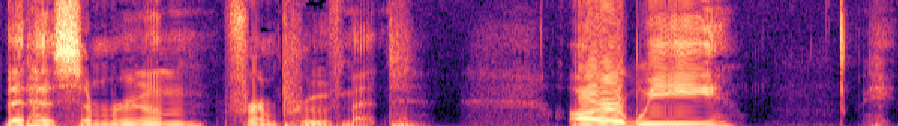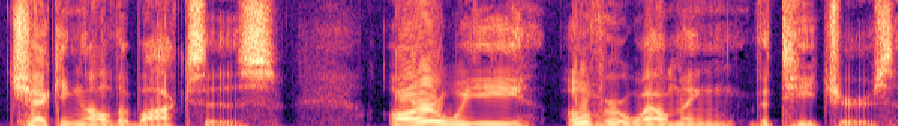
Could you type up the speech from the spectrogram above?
that has some room for improvement. Are we checking all the boxes? Are we overwhelming the teachers?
